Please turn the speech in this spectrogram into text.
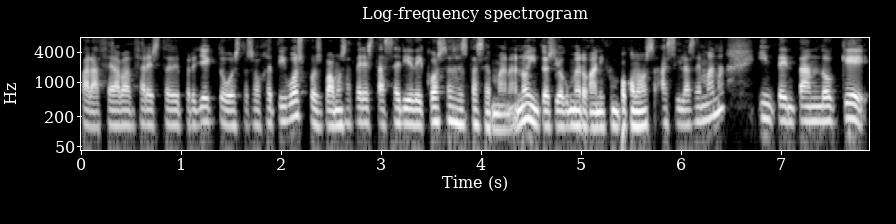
para hacer avanzar este proyecto o estos objetivos, pues vamos a hacer esta serie de cosas esta semana, ¿no? Y entonces yo me organizo un poco más así la semana, intentando que,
